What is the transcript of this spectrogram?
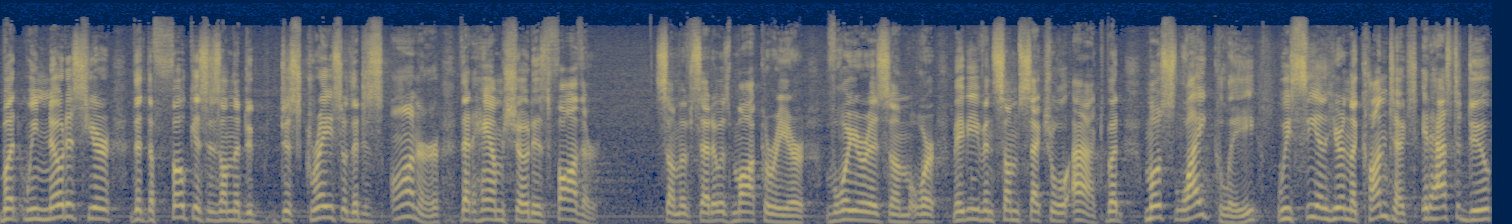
but we notice here that the focus is on the disgrace or the dishonor that Ham showed his father. Some have said it was mockery or voyeurism or maybe even some sexual act. But most likely, we see in here in the context, it has to do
